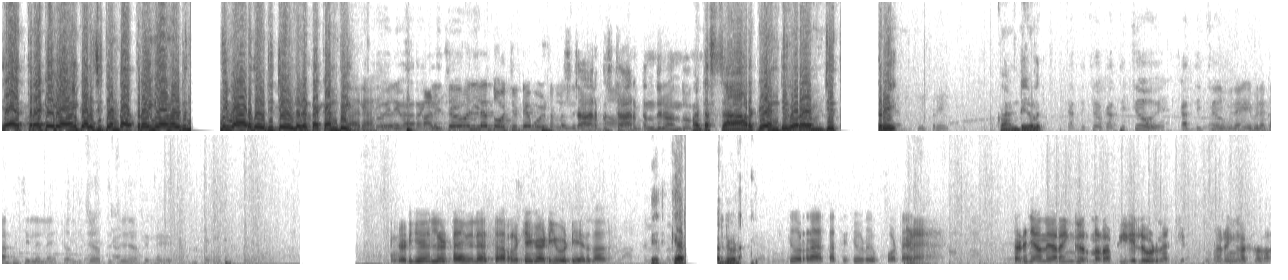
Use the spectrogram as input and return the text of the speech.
ഞാൻ എത്രയൊക്കെ ഗ്യാങ് കളിച്ചിട്ടുണ്ട് അത്രയും ഗ്യാങ് ആയിട്ട് നീ വാറ തോറ്റിട്ടേ ഉള്ളു കേട്ടാ കണ്ടി. മറ്റേ സ്റ്റാർക്ക് കണ്ടി കൊറേ എം ജി ത്രീ കണ്ടികൾ. കത്തിച്ചോ കത്തിച്ചോ? ആർ ഇവനെ ഇവനെ കത്തിച്ചില്ലല്ലേ? എനിക്ക് അറിഞ്ഞൂടാ. എടാ. ഞാൻ ഇറങ്ങി കയറണടാ പി എൽ വിടുന്ന എനിക്ക്. ഇറങ്ങി കയറണടാ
